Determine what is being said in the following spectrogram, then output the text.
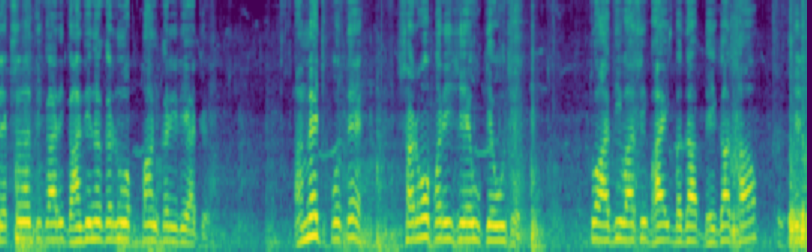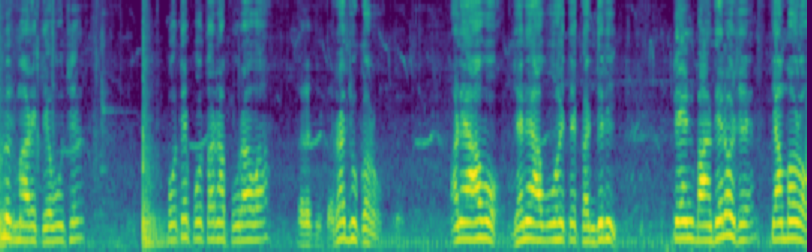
સેક્શન અધિકારી ગાંધીનગરનું અપમાન કરી રહ્યા છે. અમે જ પોતે સર્વોપરી છે એવું કેવું છે? તો આદિવાસી ભાઈ બધા ભેગા થાવ એટલું જ મારે કહેવું છે. પોતે પોતાના પુરાવા રજૂ કરો. અને આવો જેને આવવું હોય તે કંજરી ટ્રેન બાંધેલો છે ત્યાં મળો.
